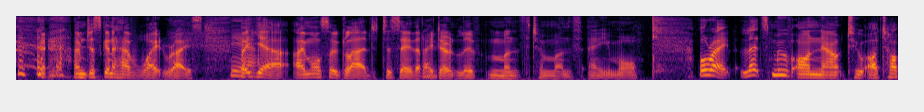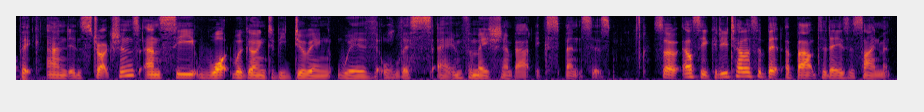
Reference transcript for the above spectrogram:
I'm just going to have white rice. But yeah, I'm also glad to say that I don't live month to month anymore. All right, let's move on now to our topic and instructions and see what we're going to be doing with all this uh, information about expenses. So, Elsie, could you tell us a bit about today's assignment?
